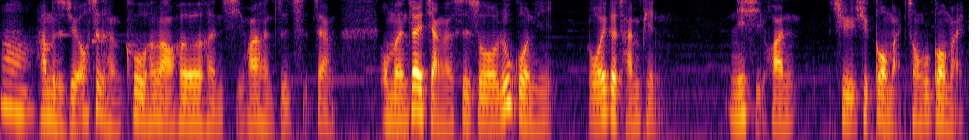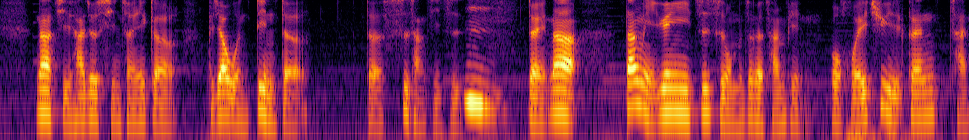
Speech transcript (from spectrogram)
嗯，他们只觉得哦，这个很酷，很好喝，很喜欢，很支持。这样，我们在讲的是说，如果你我一个产品你喜欢去去购买，重复购买，那其实它就形成一个比较稳定的的市场机制。嗯，对。那当你愿意支持我们这个产品，我回去跟产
